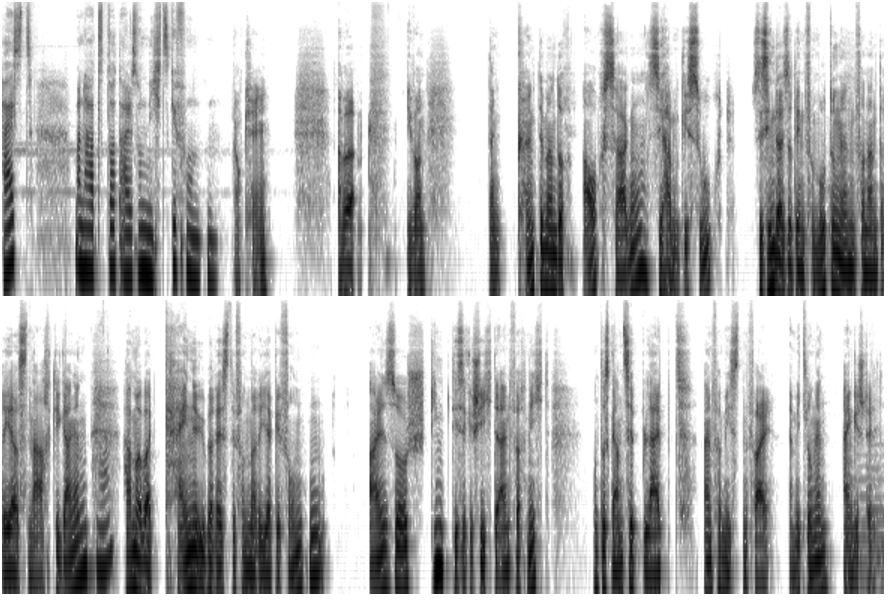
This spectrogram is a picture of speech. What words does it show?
Heißt, man hat dort also nichts gefunden. Okay. Aber, Yvonne, dann könnte man doch auch sagen, Sie haben gesucht. Sie sind also den Vermutungen von Andreas nachgegangen, Ja? haben aber keine Überreste von Maria gefunden. Also stimmt diese Geschichte einfach nicht und das Ganze bleibt ein Vermisstenfall. Ermittlungen eingestellt.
